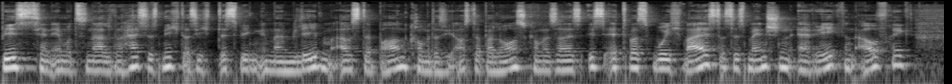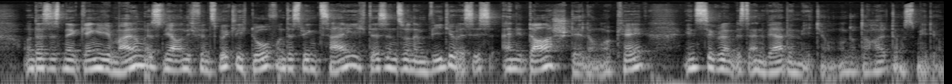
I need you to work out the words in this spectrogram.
bisschen emotional, dann heißt es nicht, dass ich deswegen in meinem Leben aus der Bahn komme, dass ich aus der Balance komme, sondern es ist etwas, wo ich weiß, dass es Menschen erregt und aufregt und dass es eine gängige Meinung ist. Ja, und ich finde es wirklich doof und deswegen zeige ich das in so einem Video. Es ist eine Darstellung, okay? Instagram ist ein Werbemedium und Unterhaltungsmedium.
